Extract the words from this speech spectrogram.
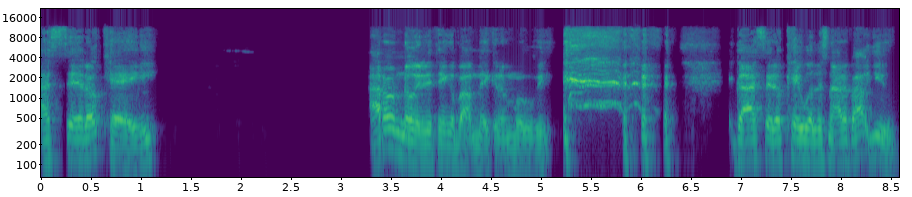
I said, Okay, I don't know anything about making a movie. God said, Okay, well, it's not about you,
